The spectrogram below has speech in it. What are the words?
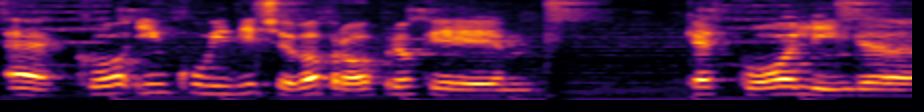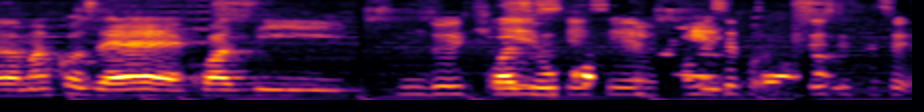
ecco, in cui diceva proprio che catcalling, ma cos'è? Quasi, Due fischi, quasi un sì, come se sì, sì, sì,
